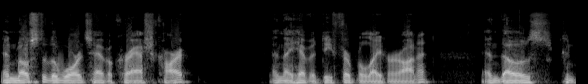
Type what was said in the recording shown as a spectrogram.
And most of the wards have a crash cart and they have a defibrillator on it. And those can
